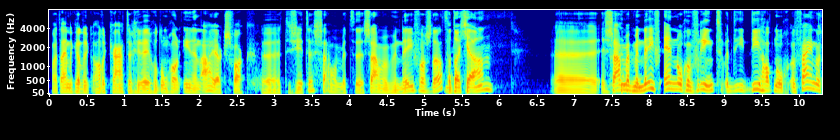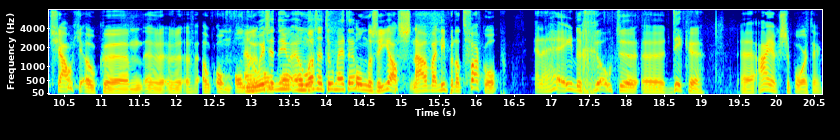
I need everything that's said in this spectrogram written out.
Maar uiteindelijk had ik, had ik kaarten geregeld om gewoon in een Ajax-vak eh, te zitten. Samen met, eh, samen met mijn neef was dat. Wat had je aan? Eh, samen met mijn neef en nog een vriend. Die, die had nog een Feyenoord sjaaltje ook, ehm, eh, eh, ook om. Onder, en hoe is het nu? hoe was het toen met hem? onder zijn jas. Nou, wij liepen dat vak op. En een hele grote, eh, dikke eh, Ajax-supporter.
